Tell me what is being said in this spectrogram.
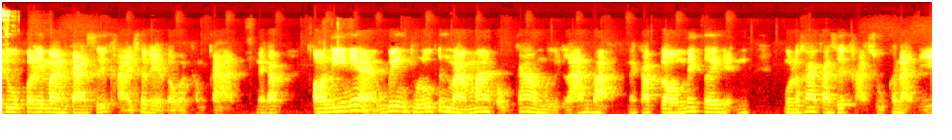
ปดูปริมาณการซื้อขายเฉลี่ยต่อวันทำการนะครับ ตอนนี้เนี่ยวิ่งทะลุขึ้นมามากกว่า 90,000 ล้านบาทนะครับ เราไม่เคยเห็นมูลค่าการซื้อขายสูงขนาดนี้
